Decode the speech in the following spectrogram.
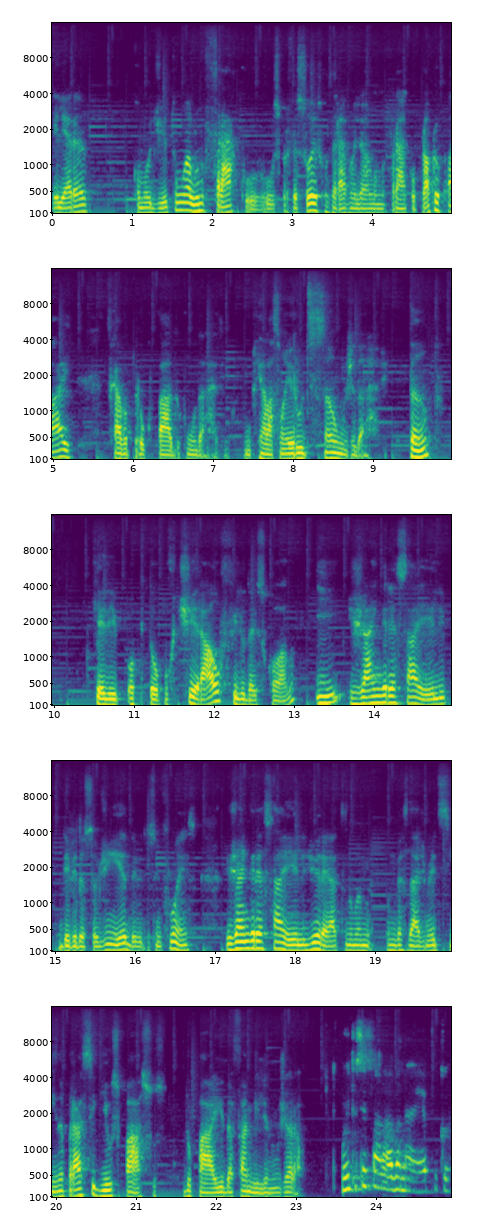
Ele era, como dito, um aluno fraco. Os professores consideravam ele um aluno fraco. O próprio pai ficava preocupado com o Darwin, em relação à erudição de Darwin. Tanto que ele optou por tirar o filho da escola e já ingressar ele, devido ao seu dinheiro, devido à sua influência, já ingressar ele direto numa universidade de medicina para seguir os passos do pai e da família no geral. Muito se falava na época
